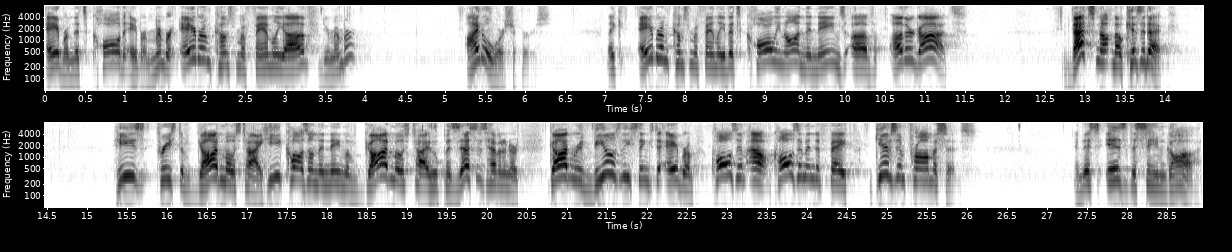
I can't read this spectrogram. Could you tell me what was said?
Abram that's called Abram. Remember, Abram comes from a family of, do you remember? Idol worshippers. Like, Abram comes from a family that's calling on the names of other gods. That's not Melchizedek. He's priest of God Most High. He calls on the name of God Most High, who possesses heaven and earth. God reveals these things to Abram, calls him out, calls him into faith, gives him promises. And this is the same God.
